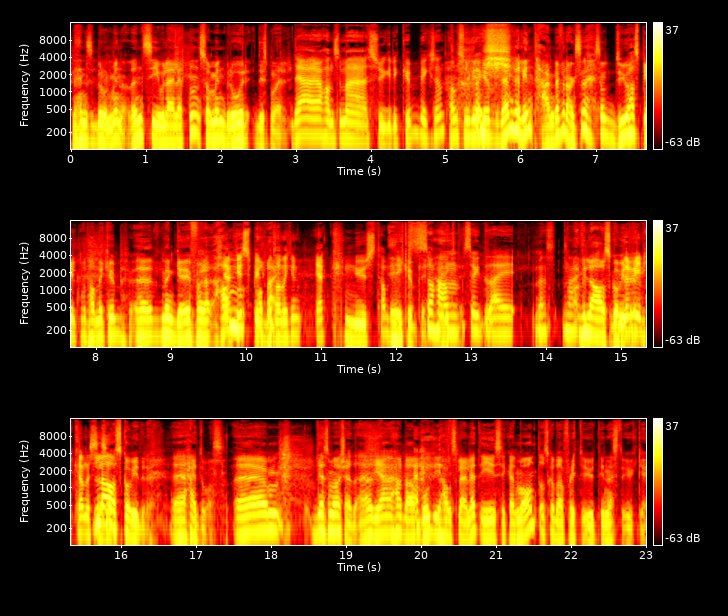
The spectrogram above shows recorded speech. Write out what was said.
din? Den, broren min, ja. Den SIO-leiligheten som min bror disponerer. Det er han som er suger i kubb, ikke sant? Han suger i kubb. Det er en veldig intern referanse, som du har spilt mot han i kubb. eh, men gøy for Jeg har ikke spilt mot han i kubb, jeg har knust han i kubb. Så han Riktig. sugde deg mens Nei. La oss gå Det videre. virka nesten La sånn. oss gå videre. Eh, hei, Thomas. Um, det som har skjedd, er at jeg har da bodd i hans leilighet i ca. en måned, og skal da flytte ut i neste uke.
